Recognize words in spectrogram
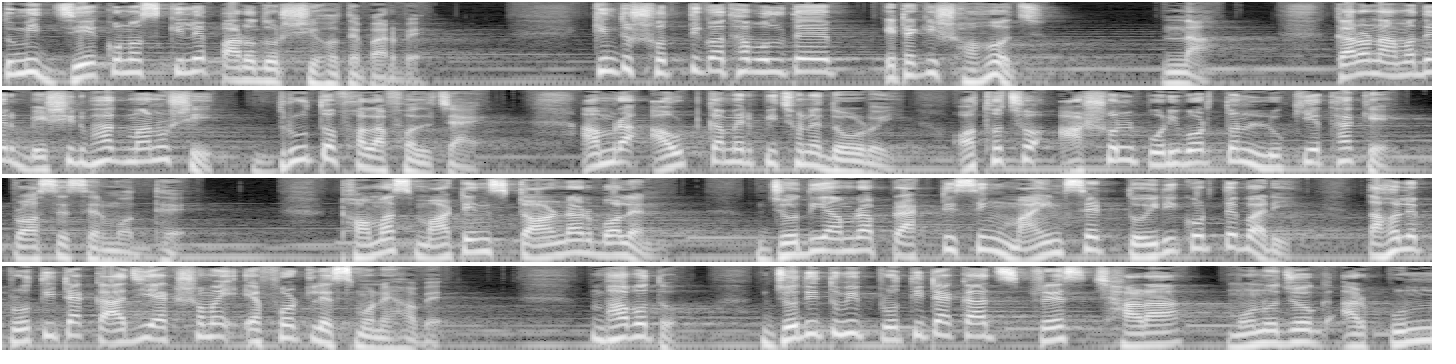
তুমি যে কোনো স্কিলে পারদর্শী হতে পারবে। কিন্তু সত্যি কথা বলতে, এটা কি সহজ? না। কারণ আমাদের বেশিরভাগ মানুষই দ্রুত ফলাফল চায়। আমরা আউটকামের পিছনে দৌড়ই, অথচ আসল পরিবর্তন লুকিয়ে থাকে প্রসেসের মধ্যে। থমাস মার্টিন স্টার্নার বলেন, যদি আমরা প্র্যাকটিসিং মাইন্ডসেট তৈরি করতে পারি, তাহলে প্রতিটা কাজই একসময় এফোর্টলেস মনে হবে। ভাবো তো যদি তুমি প্রতিটা কাজ স্ট্রেস ছাড়া, মনোযোগ আর পূর্ণ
